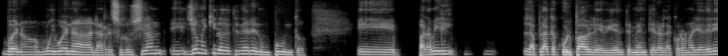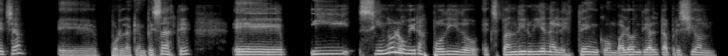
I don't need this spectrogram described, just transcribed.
Bueno, muy buena la resolución. Eh, yo me quiero detener en un punto. Eh, para mí, la placa culpable evidentemente era la coronaria derecha, eh, por la que empezaste. Y si no lo hubieras podido expandir bien al estén con balón de alta presión,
